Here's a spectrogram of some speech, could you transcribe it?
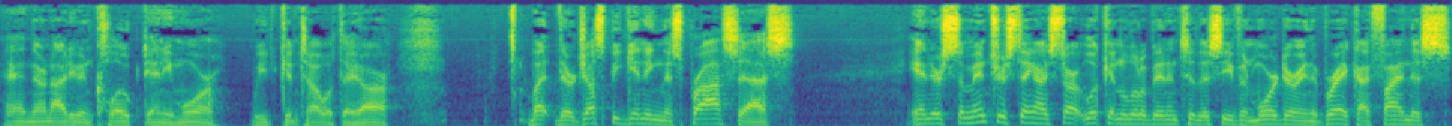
And they're not even cloaked anymore. We can tell what they are. But they're just beginning this process. And there's some interesting, I start looking a little bit into this even more during the break. I find this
